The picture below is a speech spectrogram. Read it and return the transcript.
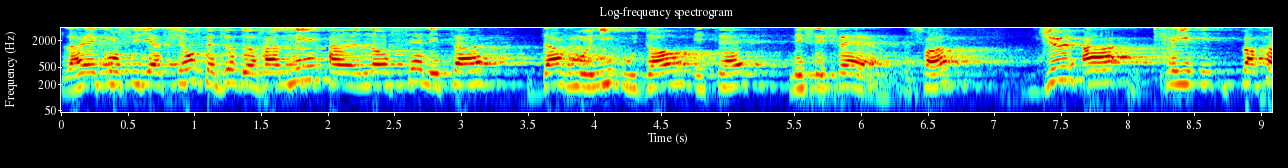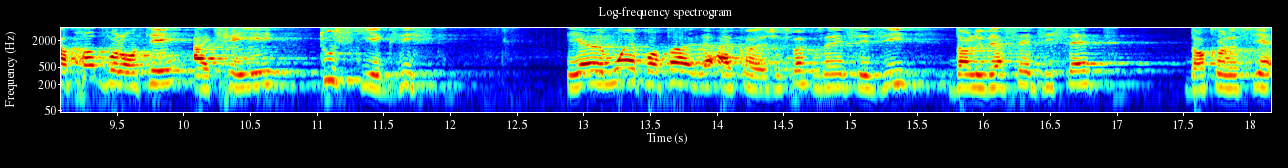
la réconciliation, c'est-à-dire de ramener à un ancien état d'harmonie ou d'ordre, était nécessaire, n'est-ce pas? Dieu a créé, par sa propre volonté, a créé tout ce qui existe. Et un mot important, j'espère que vous avez saisi, dans le verset 17, dans Colossiens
